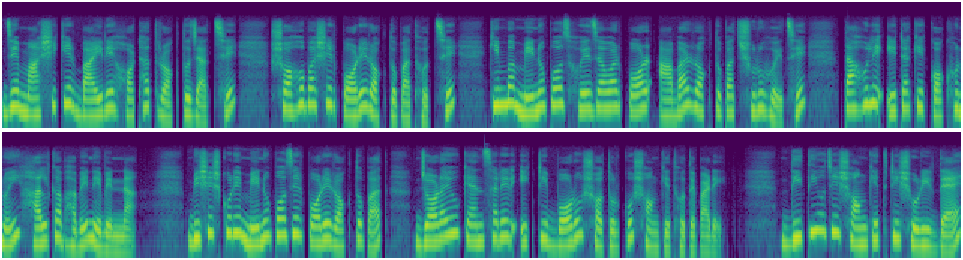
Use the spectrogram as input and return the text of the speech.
যে মাসিকের বাইরে হঠাৎ রক্ত যাচ্ছে, সহবাসের পরে রক্তপাত হচ্ছে, কিংবা মেনোপজ হয়ে যাওয়ার পর আবার রক্তপাত শুরু হয়েছে, তাহলে এটাকে কখনোই হালকাভাবে নেবেন না। বিশেষ করে মেনোপজের পরে রক্তপাত জরায়ু ক্যান্সারের একটি বড় সতর্ক সংকেত হতে পারে। দ্বিতীয় যে সংকেতটি শরীর দেয়,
